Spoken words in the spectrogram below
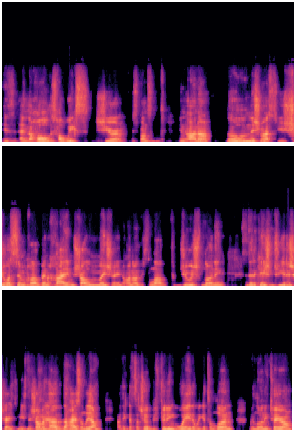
is, and the whole, this whole week's shiur is sponsored in honor Ul Nishmas Yehoshua Simcha Ben Chaim Shalom Moshe in honor of his love for Jewish learning and dedication to Yiddishkeit. Means Neshama had the highest aliyah. I think that's such a befitting way that we get to learn. We're learning Torah.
